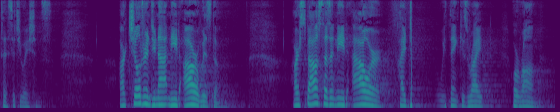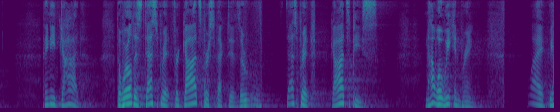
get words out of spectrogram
to situations. Our children do not need our wisdom. Our spouse doesn't need our idea what we think is right or wrong. They need God. The world is desperate for God's perspective, the desperate God's peace, not what we can bring. Why we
